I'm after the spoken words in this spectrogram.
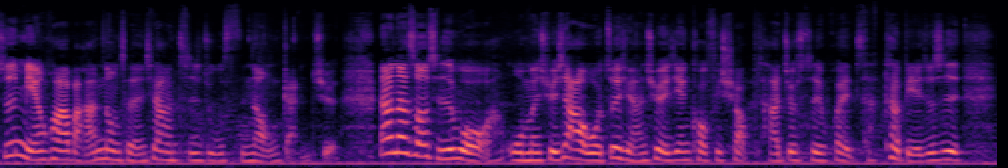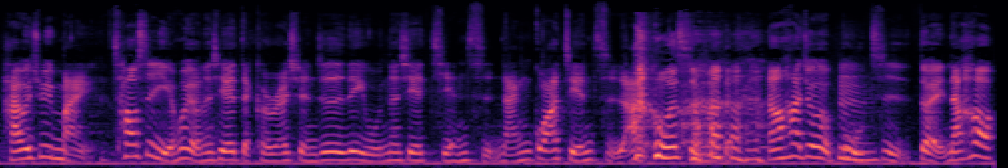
就是棉花把它弄成像蜘蛛丝那种感觉。那那时候其实我我们学校我最喜欢去的一间 coffee shop，它就是会特别就是还会去买，超市也会有那些 decoration，就是例如那些剪纸、南瓜剪纸啊 或什么的，然后它就有布置。嗯、对，然后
